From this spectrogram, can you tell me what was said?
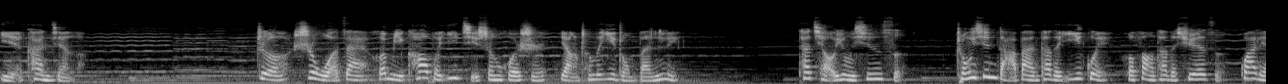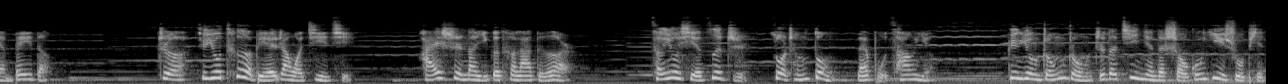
也看见了。这是我在和米考普一起生活时养成的一种本领。他巧用心思，重新打扮他的衣柜和放他的靴子、刮脸杯等。这就又特别让我记起，还是那一个特拉德尔，曾用写字纸做成洞来捕苍蝇，并用种种值得纪念的手工艺术品。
